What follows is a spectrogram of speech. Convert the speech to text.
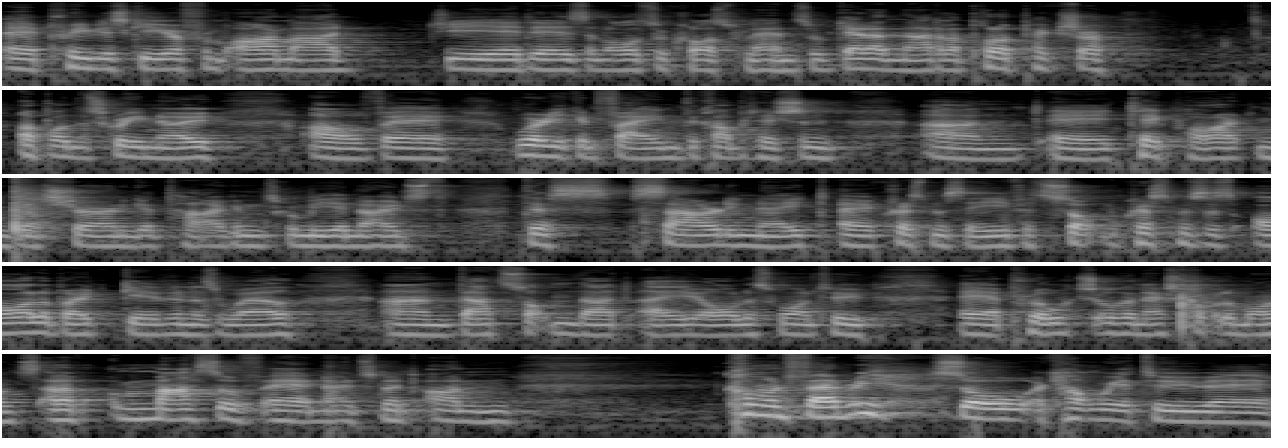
uh, previous gear from Armagh, GAA days and also Crossmaglen. So get on that. I'll put a picture up on the screen now of uh, where you can find the competition and uh, take part and get shared and get tagged and it's going to be announced this Saturday night, uh, Christmas Eve. It's something, Christmas is all about giving as well and that's something that I always want to uh, approach over the next couple of months. And a massive uh, announcement on coming February so I can't wait to uh,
